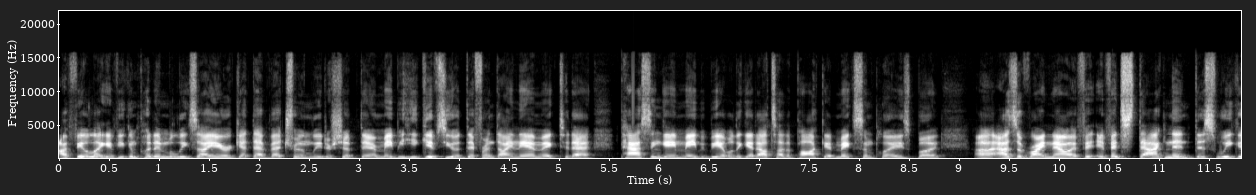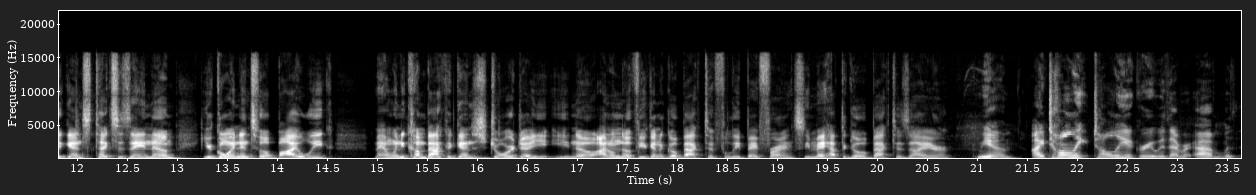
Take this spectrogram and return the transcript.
I feel like if you can put in Malik Zaire, get that veteran leadership there, maybe he gives you a different dynamic to that passing game. Maybe be able to get outside the pocket, make some plays. But uh, as of right now, if it, if it's stagnant this week against Texas A&M, you're going into a bye week. Man, when you come back against Georgia, you, you know I don't know if you're gonna go back to Felipe Franks. You may have to go back to Zaire. yeah. I totally, totally agree with every, um, with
